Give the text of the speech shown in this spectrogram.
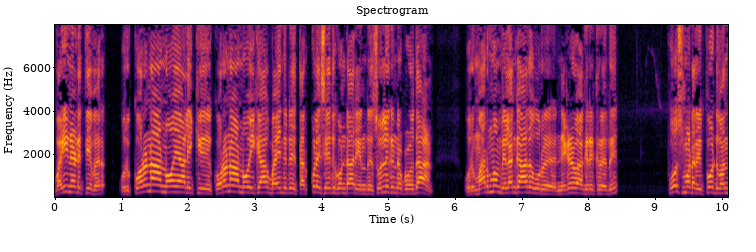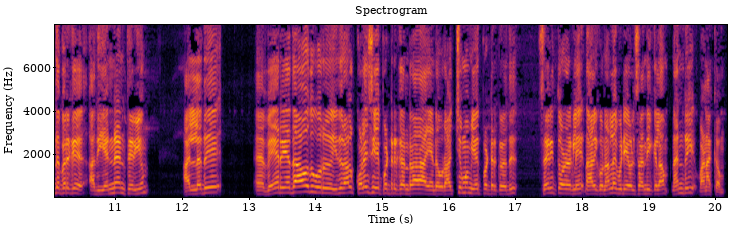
வழி நடத்தியவர் ஒரு கொரோனா நோயாளிக்கு கொரோனா நோய்க்காக பயந்துட்டு தற்கொலை செய்து கொண்டார் என்று சொல்லுகின்ற பொழுதுதான் ஒரு மர்மம் விளங்காத ஒரு நிகழ்வாக இருக்கிறது. போஸ்ட்மார்ட்டம் ரிப்போர்ட் வந்த பிறகு அது என்னன்னு தெரியும். அல்லது வேறு வேற ஏதாவது ஒரு இதனால் கொலை செய்யப்பட்டிருக்கின்றாரா என்ற ஒரு அச்சமும் ஏற்பட்டிருக்கிறது. சரி தோழர்களே நாளைக்கு ஒரு நல்ல வீடியோவில் சந்திக்கலாம். நன்றி வணக்கம்.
